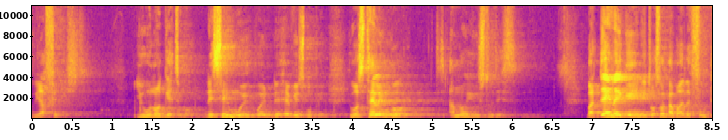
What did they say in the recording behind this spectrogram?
We are finished. You will not get more. The same way when the heavens opened, he was telling God, I'm not used to this. But then again, it was not about the food,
